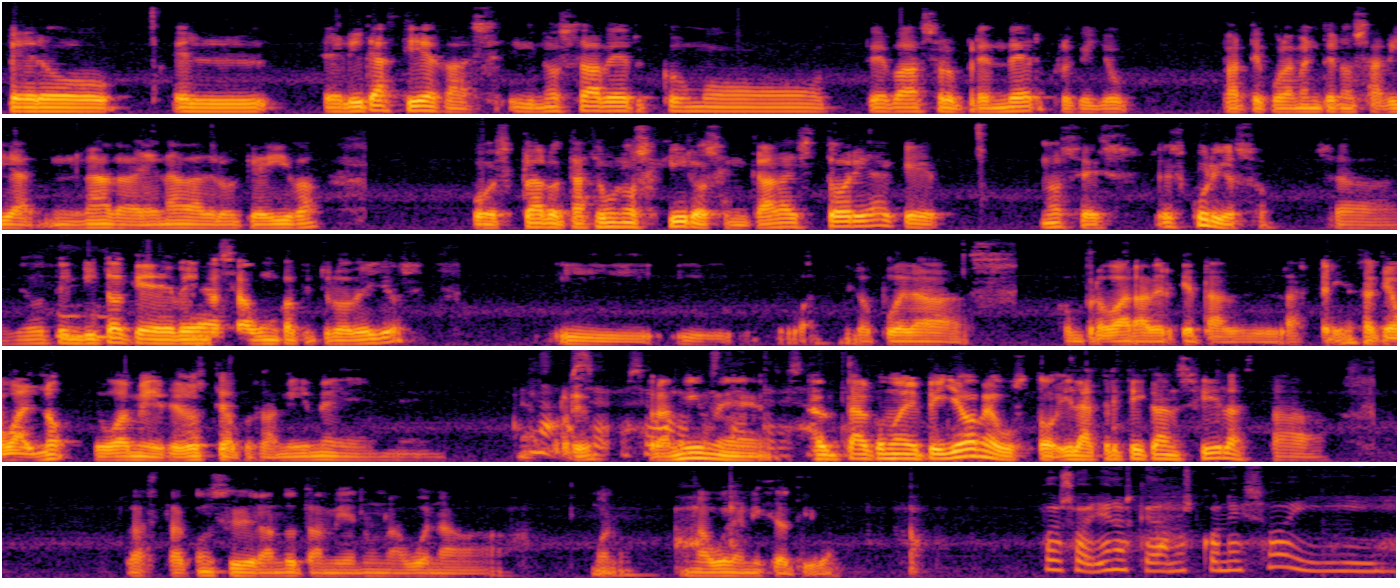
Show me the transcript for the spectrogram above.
pero el, el ir a ciegas y no saber cómo te va a sorprender, porque yo particularmente no sabía nada de nada de lo que iba, pues claro, te hace unos giros en cada historia que, no sé, es, es curioso. O sea, yo te invito a que veas algún capítulo de ellos y, y, bueno, y lo puedas comprobar a ver qué tal la experiencia. Que igual no, igual me dices, hostia, pues a mí me, me, me No, aburrió. se- Pero a mí me, tal, tal como me pilló, me gustó. Y la crítica en sí la está, la está considerando también una buena, bueno, una buena iniciativa. Pues oye, nos quedamos con eso y,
